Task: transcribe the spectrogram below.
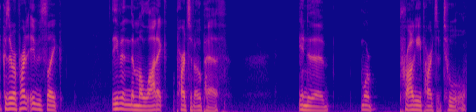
because there were parts, it was like even the melodic parts of Opeth into the more proggy parts of Tool.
